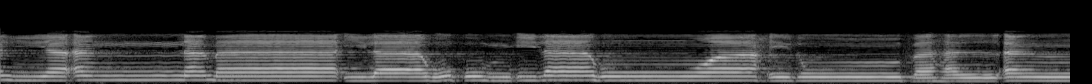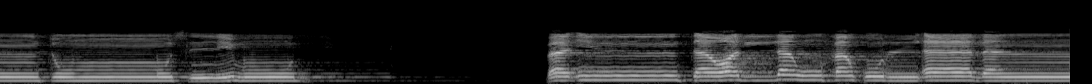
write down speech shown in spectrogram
إلي أنما إلهكم إله واحد فهل أنتم مسلمون؟ فإن تولوا فقل آذنتكم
